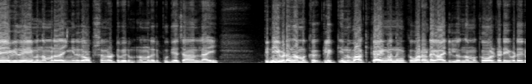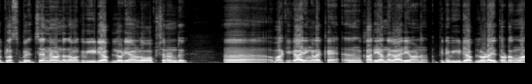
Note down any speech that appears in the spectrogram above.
സേവ് ചെയ്ത് കഴിയുമ്പോൾ നമ്മളത് ഇങ്ങനെ ഒരു ഓപ്ഷനിലോട്ട് വരും. നമ്മളൊരു പുതിയ ചാനലായി പിന്നെ ഇവിടെ നമുക്ക് ക്ലിക്ക് ഇന്ന് ബാക്കി കാര്യങ്ങൾ നിങ്ങൾക്ക് പറയേണ്ട കാര്യമില്ല. നമുക്ക് ഓൾറെഡി ഇവിടെ ഒരു പ്ലസ് തന്നെ ഉണ്ട്. നമുക്ക് വീഡിയോ അപ്ലോഡ് ചെയ്യാനുള്ള ഓപ്ഷൻ ഉണ്ട്. ബാക്കി കാര്യങ്ങളൊക്കെ നിങ്ങൾക്ക് അറിയാവുന്ന കാര്യമാണ്. പിന്നെ വീഡിയോ അപ്ലോഡായി തുടങ്ങുക.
